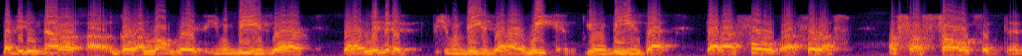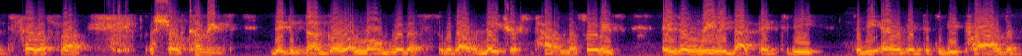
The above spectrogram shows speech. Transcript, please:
But they do not uh, go along with human beings that are that are limited, human beings that are weak, human beings that that are full uh, full of of, of faults and, and full of uh, shortcomings they do not go along with us with our nature, subhanAllah. So it is it is a really bad thing to be to be arrogant and to be proud and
